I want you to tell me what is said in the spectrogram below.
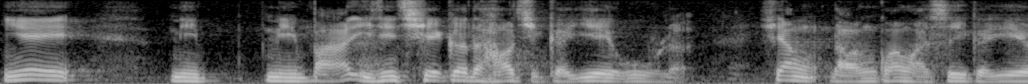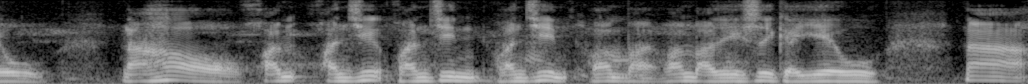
因为你你把它已经切割的好几个业务了，像老人关怀是一个业务。然后环环境环境环境环保环保这是一个业务，那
